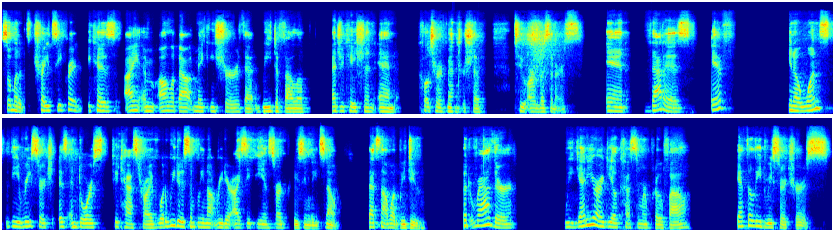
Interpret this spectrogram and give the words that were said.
somewhat it's trade secret because I am all about making sure that we develop education and culture of mentorship to our listeners. And that is if you know, once the research is endorsed to task drive what do we do is simply not read your ICP and start producing leads. No, that's not what we do. But rather, we get your ideal customer profile, get the lead researchers,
